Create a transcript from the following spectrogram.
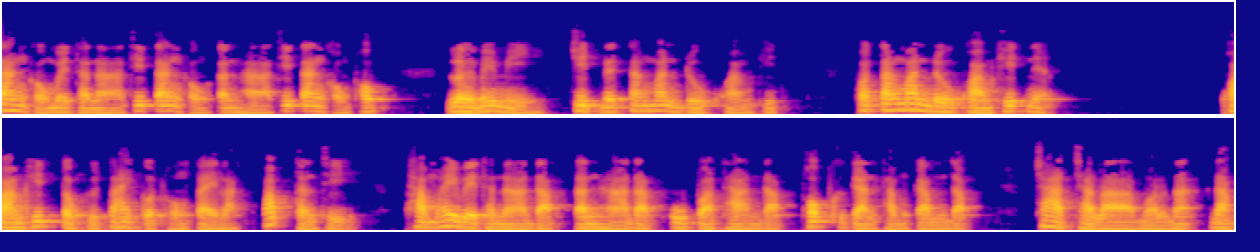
ตั้งของเวทนาที่ตั้งของตัณหาที่ตั้งของภพเลยไม่มีจิตเลยตั้งมั่นดูความคิดพอตั้งมั่นดูความคิดเนี่ย ความคิดตกอยู่ใต้กฎของไตรลักษณ์ปั๊บทันที ทำให้เวทนาดับ ตัณหาดับ อุปาทานดับภพคือการทำกรรมดับ ชาติชรามรณะดับ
